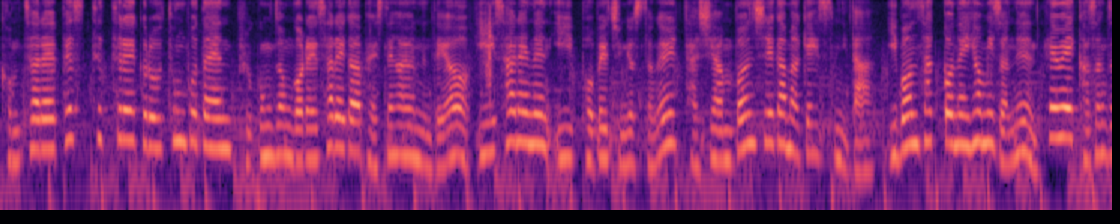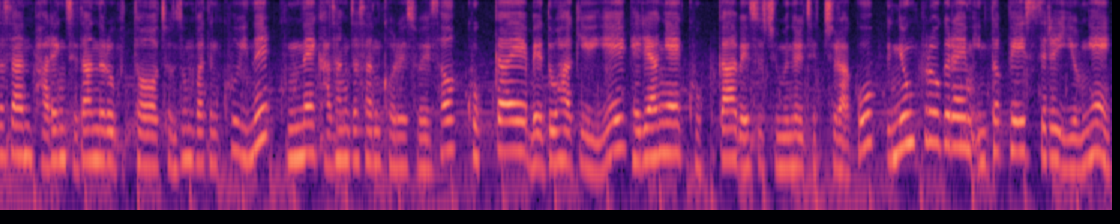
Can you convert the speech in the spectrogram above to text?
검찰 의 패스트 트랙으로 통보된 불공정 거래 사례가 발생하였는데요. 이 사례는 이 법의 중요성을 다시 한번 실감하게 했습니다. 이번 사건의 혐의자는 해외 가상자산 발행재단으로부터 전송받은 코인을 국내 가상자산 거래소에서 고가에 매도하기 위해 대량의 고가 매수 주문을 제출하고 응용 프로그램 인터페이스를 이용해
